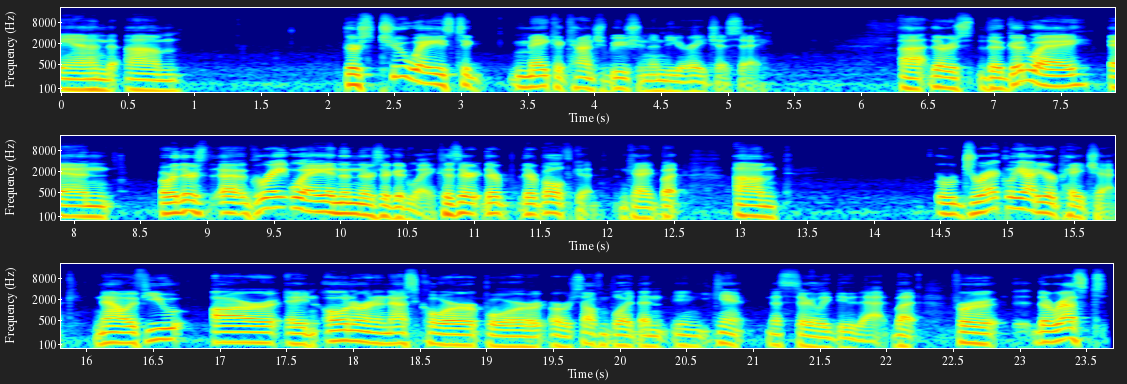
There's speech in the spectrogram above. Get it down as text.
and um, there's two ways to make a contribution into your HSA. Uh, there's the good way, and or there's a great way, and then there's a good way because they're they're they're both good. Okay, but um, directly out of your paycheck. Now, if you are an owner in an S corp or, or self-employed, then you can't necessarily do that. But for the rest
